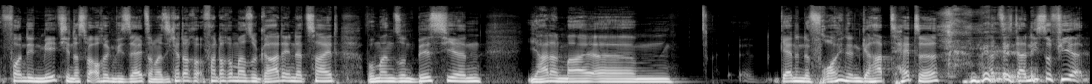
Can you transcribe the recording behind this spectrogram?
von den Mädchen, das war auch irgendwie seltsam. Also ich hatte auch, fand auch immer so gerade in der Zeit, wo man so ein bisschen, ja, dann mal ähm, gerne eine Freundin gehabt hätte, hat sich da nicht so viel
